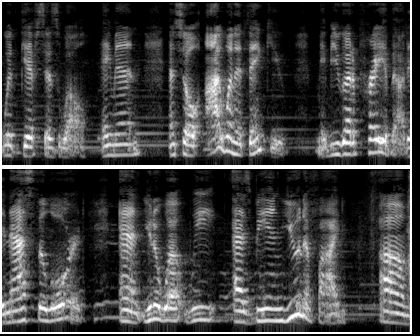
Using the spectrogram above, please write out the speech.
with gifts as well. Amen. And so I want to thank you. Maybe you got to pray about it and ask the Lord. And you know what? We, as being unified, um,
